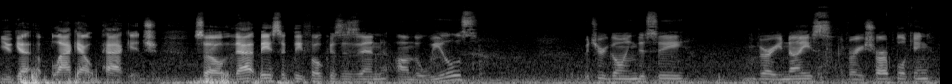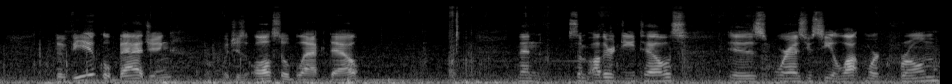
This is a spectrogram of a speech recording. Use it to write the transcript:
you get a blackout package. So that basically focuses in on the wheels, which you're going to see very nice, very sharp looking. The vehicle badging, which is also blacked out. Then some other details is whereas you see a lot more chrome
